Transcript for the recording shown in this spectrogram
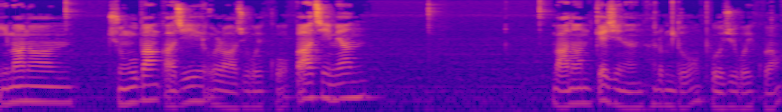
2만원 중후반까지 올라와주고 있고 빠지면 만원 깨지는 흐름도 보여주고 있고요.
